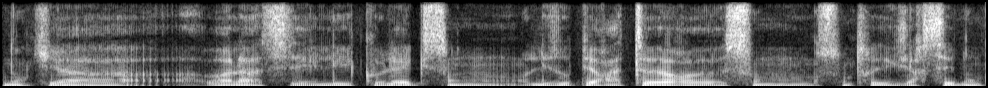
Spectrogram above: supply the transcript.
Donc il y a, voilà, c'est les collègues sont, les opérateurs euh, sont, sont très exercés. Donc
